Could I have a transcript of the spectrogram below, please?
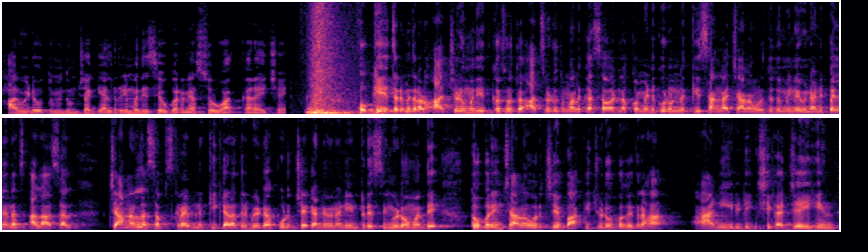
हा व्हिडिओ तुम्ही तुमच्या गॅलरीमध्ये सेव्ह करण्यास सुरुवात करायची आहे. ओके तर मित्रांनो आज चेडूमध्ये इतकंच होतं. आज चेडू तुम्हाला कसा वाटला? कमेंट करून नक्की सांगा. चॅनलवरती तुम्ही नवीन आणि पहिल्यांदाच आला असाल चॅनलला सबस्क्राईब नक्की करा. तर भेटूया पुढच्या एका नवीन आणि इंटरेस्टिंग व्हिडिओमध्ये. तोपर्यंत चॅनलवरचे बाकी चिडो बघत राहा आणि एडिटिंग शिका. जय हिंद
